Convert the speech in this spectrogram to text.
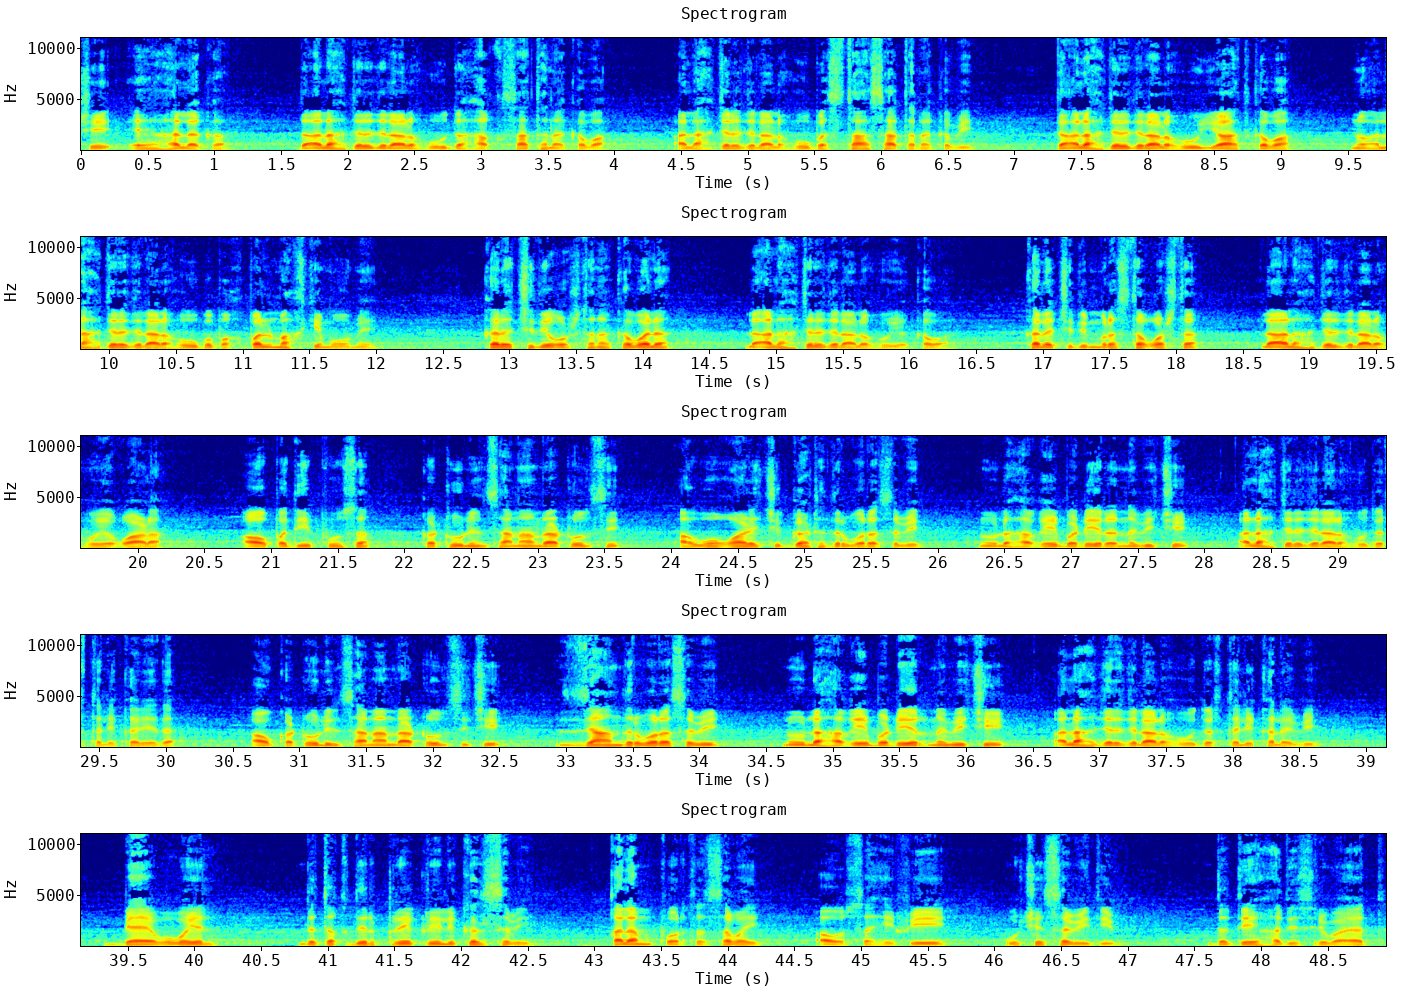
چي اې هلکه! د الله جل جلاله د حق ساتنه کوه، الله جل جلاله به ستا ساتنه کوي. د الله جل جلاله ياد کوه، نو الله جل جلاله به په خپل مخ کي مومې. کله چي دي غوښتنه کوله، له الله جل جلاله يې کوه. کله چي دي مرسته غوښته، له الله جل جلاله يې غواړه. او په دې پوه سه، که ټول انسانان راټول سي او وغواړي چي ګټه در ورسوي، نو له هغې به ډېره نه وي چې الله جل جلاله درته ليکلې ده او که ټول انسانان راټول سي چې زيان در ورسوي نو له هغې به ډېر نه وي چې الله جل جلاله درته ليکلی وي بیا یې وویل د تقدیر پرېکړې لیکل سوې قلم پورته سوی او صحیفې وچې سوې دي د دې حدیث روایت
